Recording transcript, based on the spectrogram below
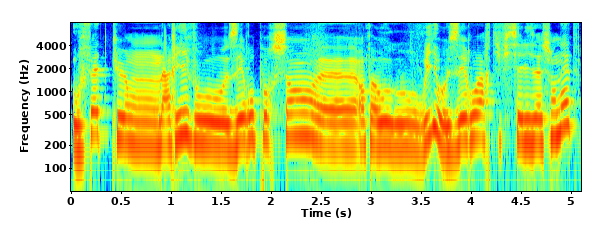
Au fait qu'on arrive au 0%, euh, enfin oui, au zéro artificialisation nette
